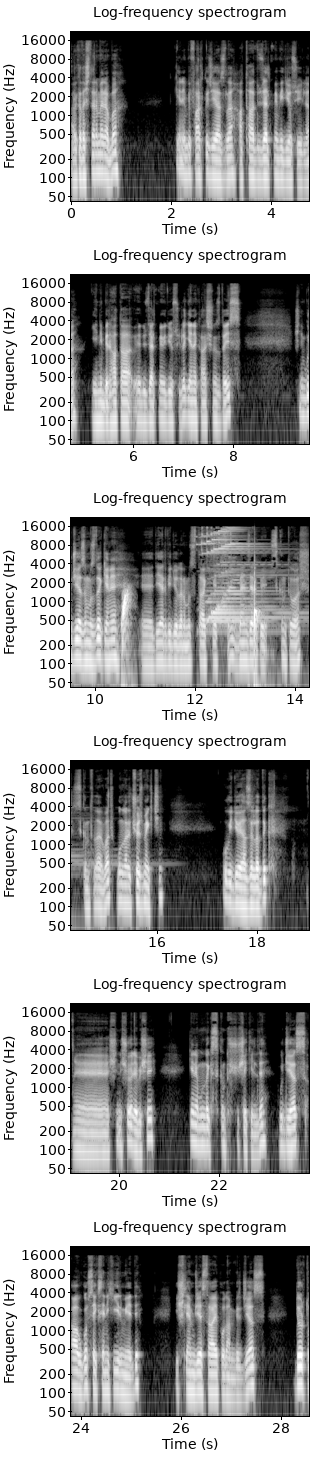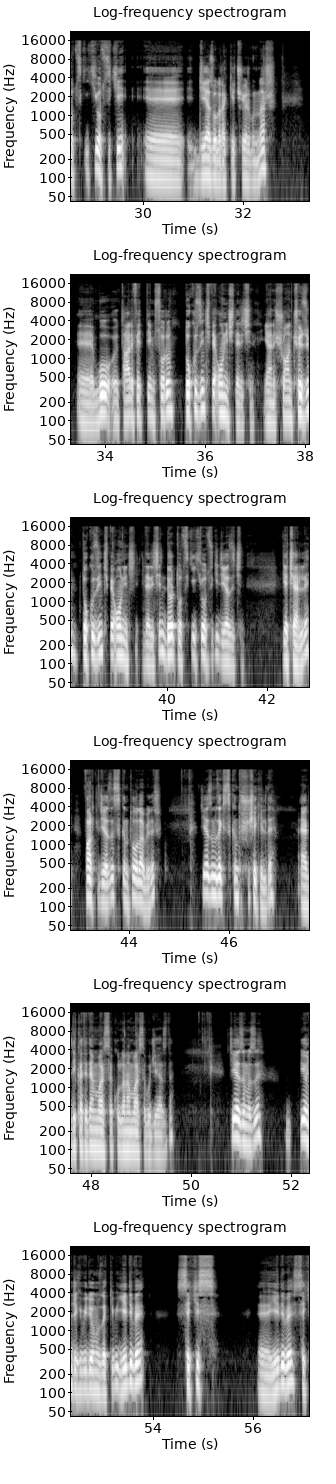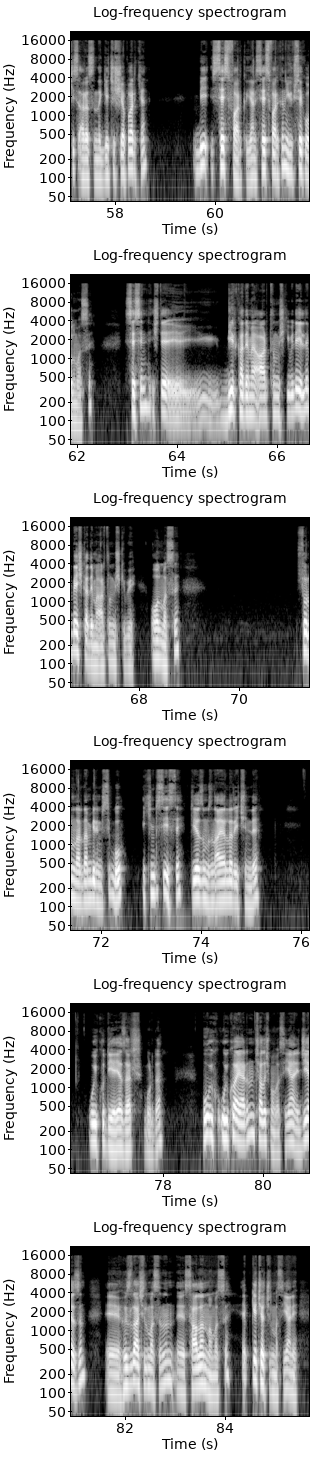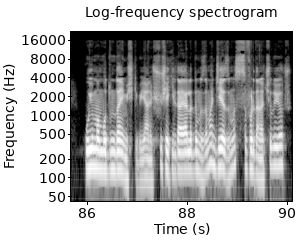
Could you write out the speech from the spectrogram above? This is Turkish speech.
Arkadaşlar merhaba. Gene bir farklı cihazla hata düzeltme videosuyla yeni bir hata ve düzeltme videosuyla gene karşınızdayız. Şimdi bu cihazımızda gene e, diğer videolarımızı takip ettiğiniz benzer bir sıkıntı var. Sıkıntılar var. Bunları çözmek için bu videoyu hazırladık. E, şimdi şöyle bir şey. Gene bundaki sıkıntı şu şekilde. Bu cihaz Avgo 8227 işlemciye sahip olan bir cihaz. 432 232 e, cihaz olarak geçiyor bunlar. E, bu tarif ettiğim sorun 9 inç ve 10 inçler için. Yani şu an çözüm 9 inç ve 10 inçler için 432 232 cihaz için geçerli. Farklı cihazda sıkıntı olabilir. Cihazımızdaki sıkıntı şu şekilde. Eğer dikkat eden varsa, kullanan varsa bu cihazda. Cihazımızı bir önceki videomuzdaki gibi 7 ve 8 7 ve 8 arasında geçiş yaparken bir ses farkı yani ses farkının yüksek olması. Sesin işte bir kademe artılmış gibi değil de 5 kademe artılmış gibi olması. Sorunlardan birincisi bu. İkincisi ise cihazımızın ayarları içinde uyku diye yazar burada. Bu uyku, uyku ayarının çalışmaması yani cihazın e, hızlı açılmasının e, sağlanmaması hep geç açılması yani uyuma modundaymış gibi. Yani şu şekilde ayarladığımız zaman cihazımız sıfırdan açılıyor.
